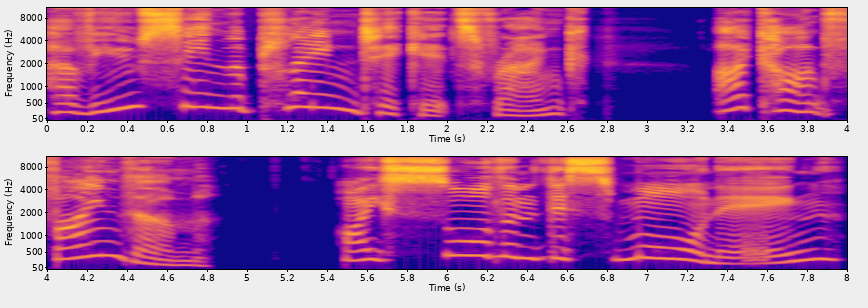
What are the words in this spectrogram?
Have you seen the plane tickets, Frank? I can't find them. I saw them this morning.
